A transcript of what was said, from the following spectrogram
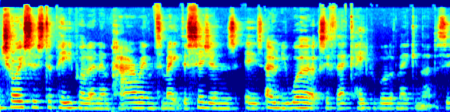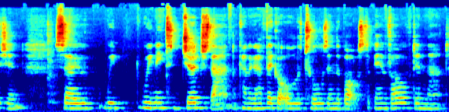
choices to people and empowering them to make decisions is only works if they're capable of making that decision. So we we need to judge that and kind of have they got all the tools in the box to be involved in that.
